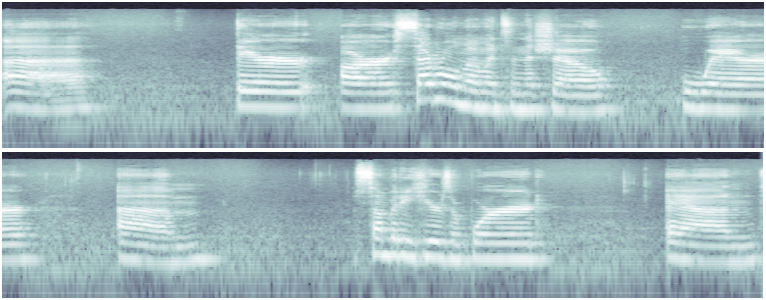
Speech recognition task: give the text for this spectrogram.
uh, there are several moments in the show where um, somebody hears a word and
